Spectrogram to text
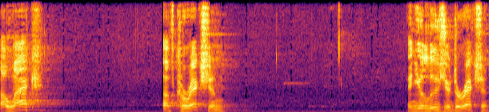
a lack of correction and you'll lose your direction.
